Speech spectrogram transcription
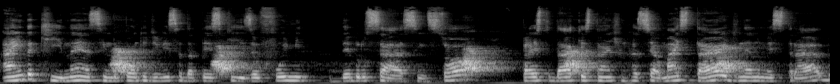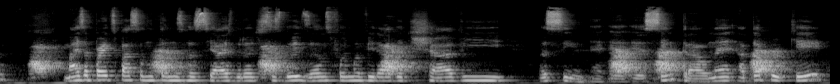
Ainda que, né, assim, do ponto de vista da pesquisa, eu fui me debruçar, assim, só para estudar a questão racial mais tarde, né, no mestrado. Mas a participação no temas raciais durante esses dois anos foi uma virada de chave, assim, é, é, é central, né? Até porque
